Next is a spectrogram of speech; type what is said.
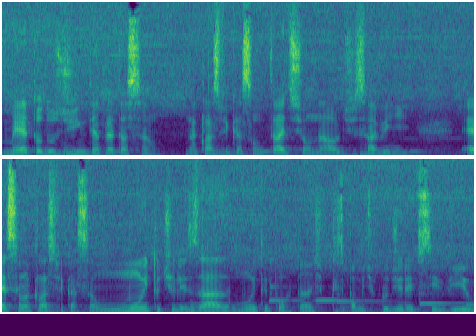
métodos de interpretação na classificação tradicional de Savigny. Essa é uma classificação muito utilizada, muito importante, principalmente para o direito civil.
